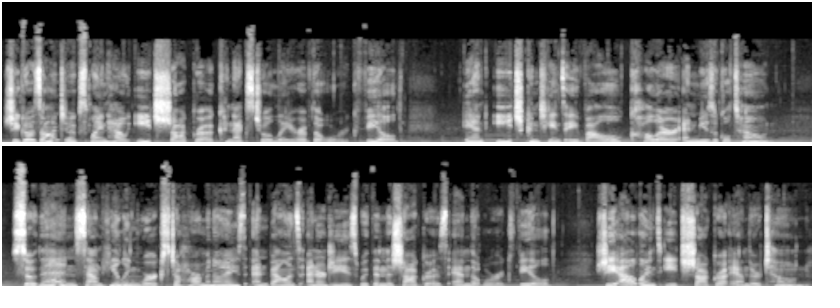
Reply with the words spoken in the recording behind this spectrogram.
She goes on to explain how each chakra connects to a layer of the auric field, and each contains a vowel, color, and musical tone. So then, sound healing works to harmonize and balance energies within the chakras and the auric field. She outlines each chakra and their tone.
